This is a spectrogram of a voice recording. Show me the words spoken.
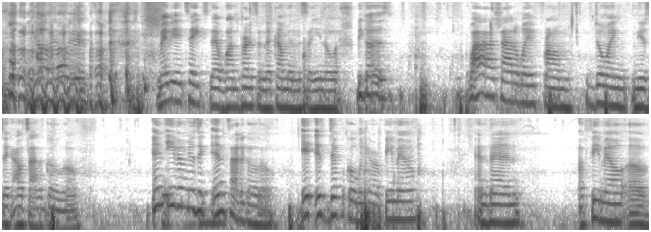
Maybe, that's your answer. Maybe it takes that one person to come in and say, you know what? Because why I shied away from doing music outside of go-go, and even music inside of go-go, it, it's difficult when you're a female, and then a female of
